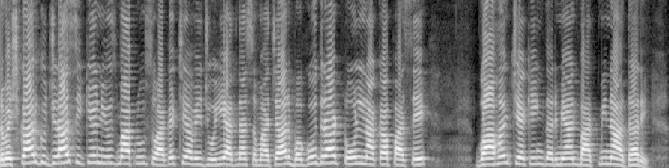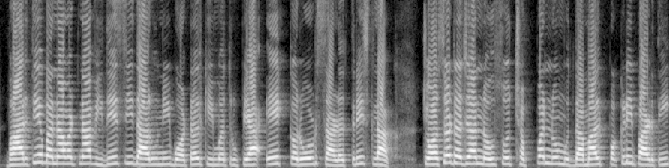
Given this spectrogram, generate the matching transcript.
નમસ્કાર, ગુજરાત સીકે ન્યૂઝમાં આપનું સ્વાગત છે. હવે જોઈએ આજના સમાચાર. બગોદરા ટોલ નાકા પાસે વાહન ચેકિંગ દરમિયાન બાતમીના આધારે ભારતીય બનાવટના વિદેશી દારૂની બોટલ કિંમત રૂપિયા એક કરોડ સાડત્રીસ લાખ ચોસઠ હજાર નવસો છપ્પનનો મુદ્દામાલ પકડી પાડતી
